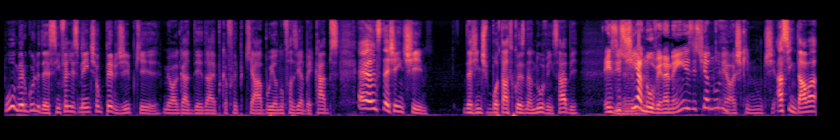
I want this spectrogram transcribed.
uh, mergulho desse. Infelizmente eu perdi, porque meu HD da época foi quiabo e eu não fazia backups. É antes da gente da gente botar as coisas na nuvem, sabe? Existia nuvem, né? Nem existia nuvem. Eu acho que não tinha. Assim, dava.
